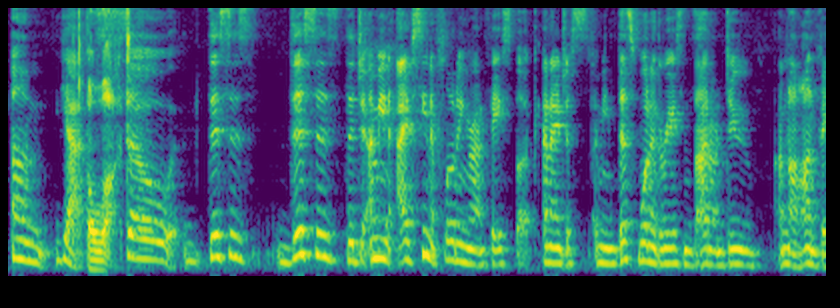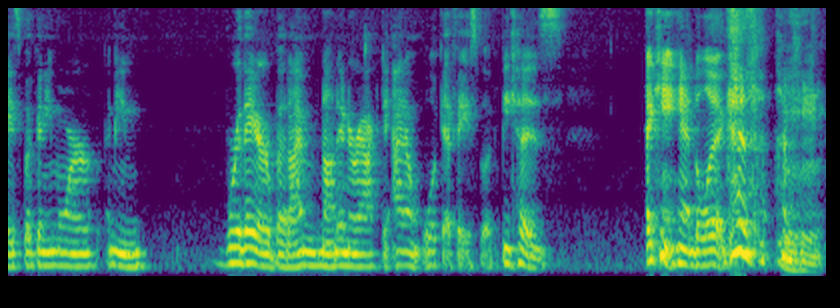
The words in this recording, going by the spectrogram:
Um, yeah a lot. so this is this is the i mean i've seen it floating around facebook and i just i mean that's one of the reasons i don't do i'm not on facebook anymore. I mean we're there but i'm not interacting i don't look at facebook because i can't handle it because mm-hmm.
